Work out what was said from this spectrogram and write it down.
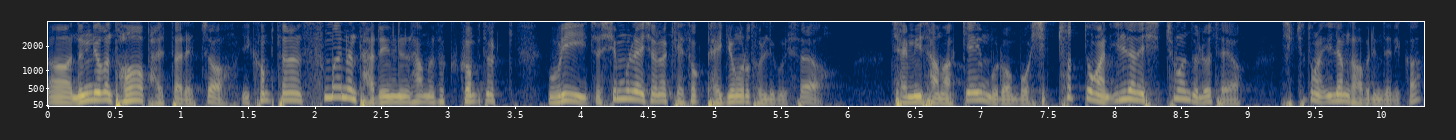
어, 능력은 더 발달했죠. 이 컴퓨터는 수많은 달인을 하면서 그 컴퓨터 우리 시뮬레이션을 계속 배경으로 돌리고 있어요. 재미삼아 게임으로 뭐 10초 동안 1년에 10초만 돌려도 돼요. 10초 동안 1년 가버리면 되니까.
